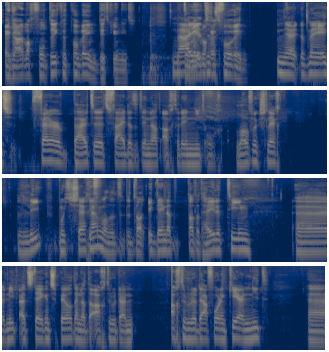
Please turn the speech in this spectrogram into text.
En daar lag, vond ik, het probleem dit keer niet. Het Nou, probleem ja, lag dit- echt voorin. Nee, dat ben je eens verder buiten het feit dat het inderdaad achterin niet ongelooflijk slecht liep, moet je zeggen. Want het, het was, ik denk dat, dat het hele team eh, niet uitstekend speelt en dat de achterhoede, daar, achterhoede daarvoor een keer niet eh,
